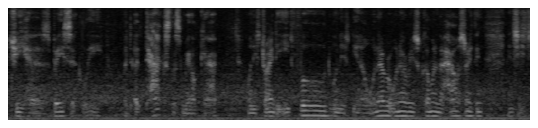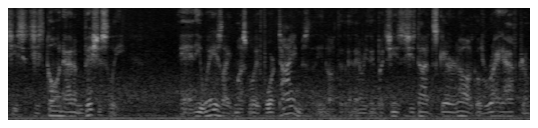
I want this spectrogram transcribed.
she has basically attacks this male cat when he's trying to eat food, when he's, you know, whenever, whenever he's coming in the house or anything, and she, she's, she's going at him viciously. And he weighs like, must weigh four times, you know, and everything, but she's, she's not scared at all. It goes right after him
